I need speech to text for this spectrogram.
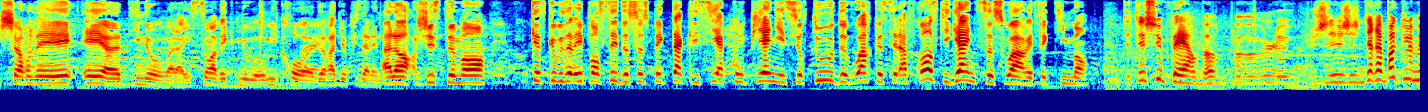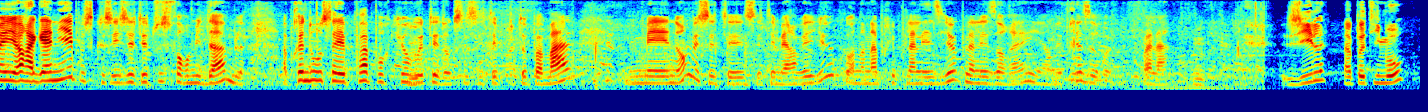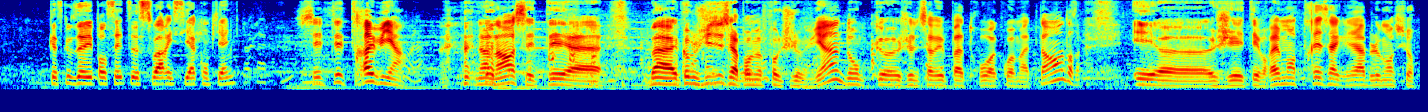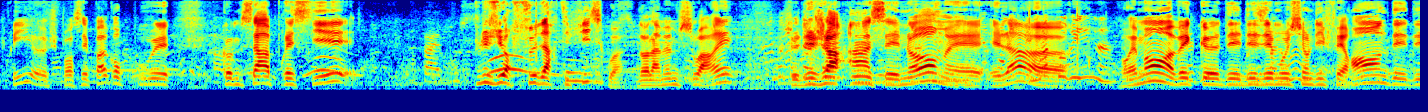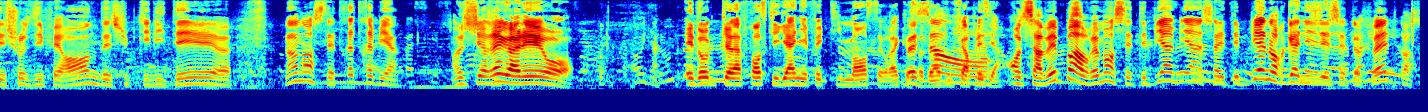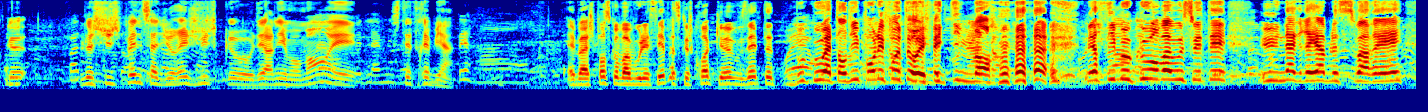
Shirley et euh, Dino, voilà, ils sont avec nous au micro euh, de Radio Puisalène. Alors justement, qu'est-ce que vous avez pensé de ce spectacle ici à Compiègne et surtout de voir que c'est la France qui gagne ce soir, effectivement? C'était superbe. Euh, le- je ne dirais pas que le meilleur a gagné parce qu'ils étaient tous formidables. Après, nous, on ne savait pas pour qui on votait, donc ça, c'était plutôt pas mal. Mais non, mais c'était merveilleux. On en a pris plein les yeux, plein les oreilles et on est très heureux. Voilà. Gilles, un petit mot? Qu'est-ce que vous avez pensé de ce soir ici à Compiègne? C'était très bien. non, non, c'était. euh, bah, comme je disais, c'est la première fois que je viens, donc euh, je ne savais pas trop à quoi m'attendre. Et euh, j'ai été vraiment très agréablement surpris. Je ne pensais pas qu'on pouvait, comme ça, apprécier plusieurs feux d'artifice quoi, dans la même soirée. Parce que déjà, un, c'est énorme, et, et là, euh, vraiment avec euh, des, des émotions différentes, des, des choses différentes, des subtilités. euh. Non, non, c'était très très bien. On s'est régalé. Oh. Et donc que la France qui gagne, effectivement, c'est vrai que Ben ça doit vous faire on- plaisir. On ne savait pas vraiment, c'était bien bien, ça a été bien organisé cette fête parce que le suspense a duré jusqu'au dernier moment et c'était très bien. Eh ben, je pense qu'on va vous laisser parce que je crois que vous êtes beaucoup attendus pour les photos, effectivement. Merci beaucoup. On va vous souhaiter une agréable soirée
